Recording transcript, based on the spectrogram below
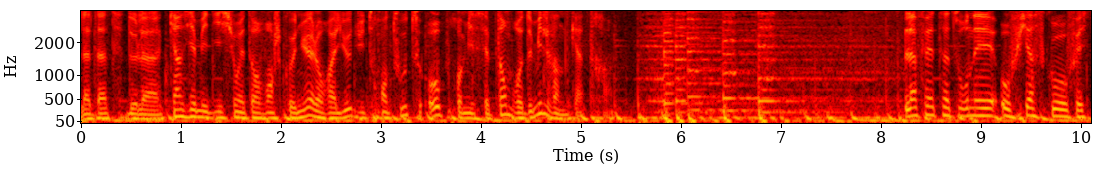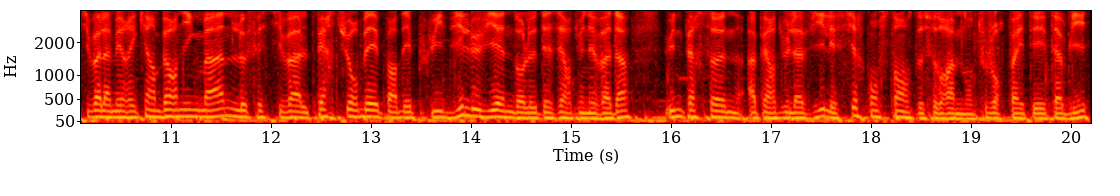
La date de la 15e édition est en revanche connue. Elle aura lieu du 30 août au 1er septembre 2024. La fête a tourné au fiasco au festival américain Burning Man, le festival perturbé par des pluies diluviennes dans le désert du Nevada. Une personne a perdu la vie. Les circonstances de ce drame n'ont toujours pas été établies.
